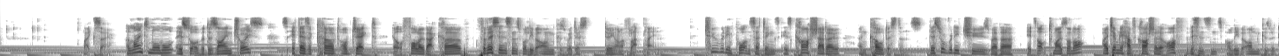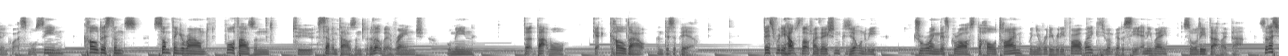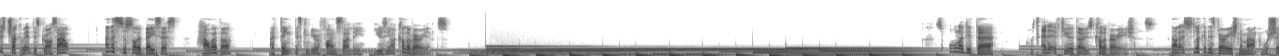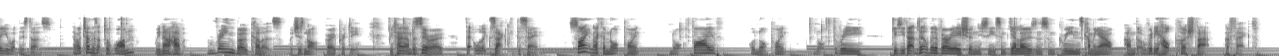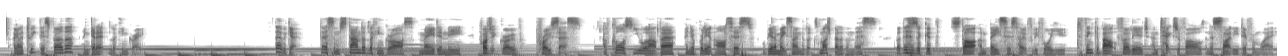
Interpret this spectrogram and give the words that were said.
like so. Align to normal is sort of a design choice. So if there's a curved object, it'll follow that curve. For this instance, we'll leave it on because we're just doing it on a flat plane. two really important settings is cast shadow and cull distance. This will really choose whether it's optimized or not. I generally have cast shadow off, for this instance I'll leave it on because we're doing quite a small scene. Cull distance, something around 4000 to 7000 with a little bit of range will mean that that will get culled out and disappear. This really helps with optimization because you don't want to be drawing this grass the whole time when you're really, really far away because you won't be able to see it anyway. So we'll leave that like that. So let's just chuck a bit of this grass out. Now this is a solid basis. However, I think this can be refined slightly using our color variants. So all I did there was edit a few of those color variations. Now let's look at this variation amount and we'll show you what this does. If I turn this up to 1, we now have rainbow colours, which is not very pretty. If we turn it down to 0, they're all exactly the same. Something like a 0.05 or 0.03 gives you that little bit of variation. You see some yellows and some greens coming out um, that will really help push that effect. I'm going to tweak this further and get it looking great. There we go. There's some standard looking grass made in the Project Grove process. Of course, you all out there and your brilliant artists will be able to make something that looks much better than this, but this is a good start and basis, hopefully, for you to think about foliage and texture files in a slightly different way.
